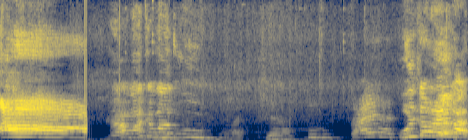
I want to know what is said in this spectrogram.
হ্যাঁ আমাকে মারবো। উল্টো হয়ে গেল।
